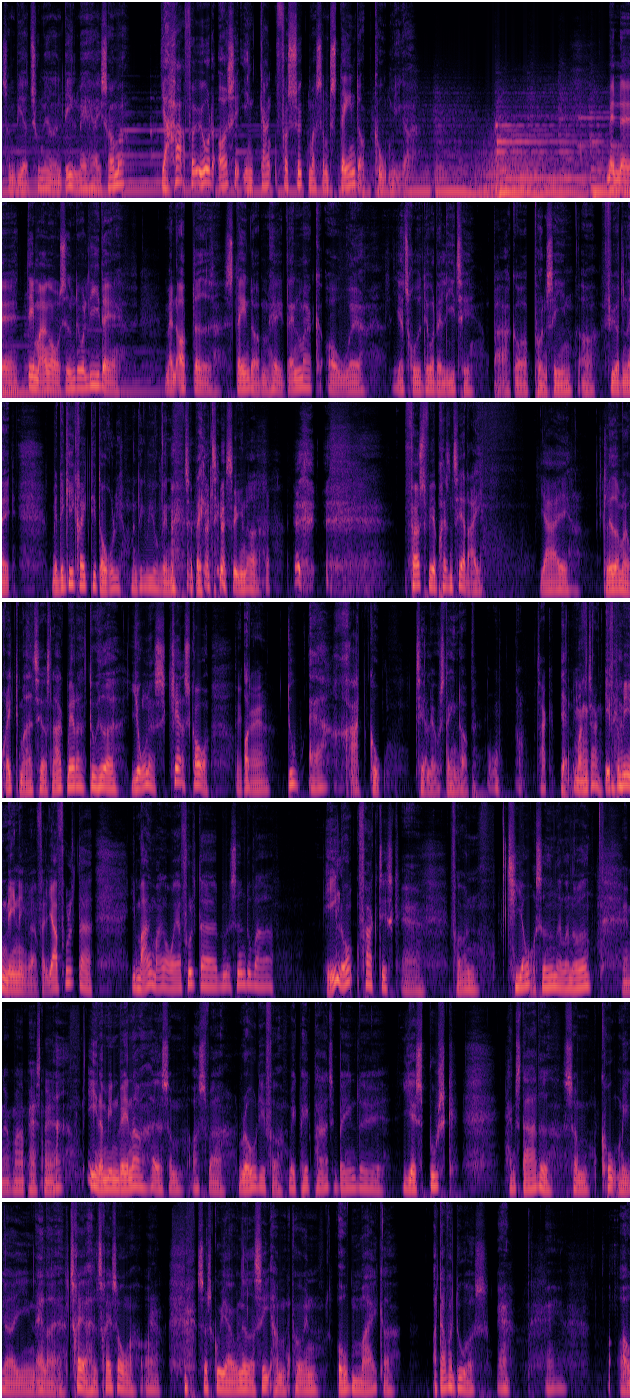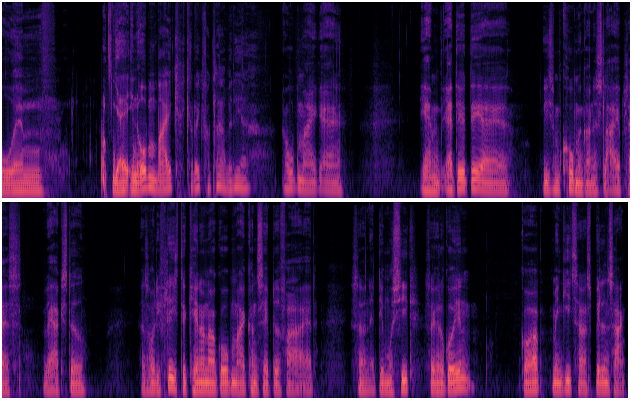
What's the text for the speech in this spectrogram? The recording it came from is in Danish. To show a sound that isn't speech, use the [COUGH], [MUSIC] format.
som vi har turneret en del med her i sommer. Jeg har for øvrigt også engang forsøgt mig som stand-up-komiker. Men øh, det er mange år siden. Det var lige da man opdagede stand-up'en her i Danmark, og øh, jeg troede, det var da lige til bare at gå op på en scene og fyre den af. Men det gik rigtig dårligt, men det kan vi jo vende [LAUGHS] tilbage til senere. Først vil jeg præsentere dig. Jeg glæder mig jo rigtig meget til at snakke med dig. Du hedder Jonas Kjærsgaard, Det og jeg. du er ret god til at lave stand-up. Oh, oh, tak. Jamen, Mange tak. Efter min mening i hvert fald. Jeg har fulgt dig i mange, mange år. Jeg har fulgt dig, siden du var helt ung, faktisk. Ja, For en 10 år siden eller noget. det er nok meget passende. Ja. En af mine venner, øh, som også var roadie for Mick Pick Party Band, øh, Jes Busk, han startede som komiker i en alder af 53 år, og Ja. [LAUGHS] så skulle jeg jo ned og se ham på en open mic, og, og der var du også. Ja. ja, ja. Og øhm, ja, en open mic, kan du ikke forklare, hvad det er? Open mic er... Jamen, ja, det, det er ligesom komikernes legeplads, værksted. Jeg tror, de fleste kender nok open mic-konceptet fra, at, sådan, at det er musik. Så kan du gå ind, gå op med en guitar og spille en sang.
